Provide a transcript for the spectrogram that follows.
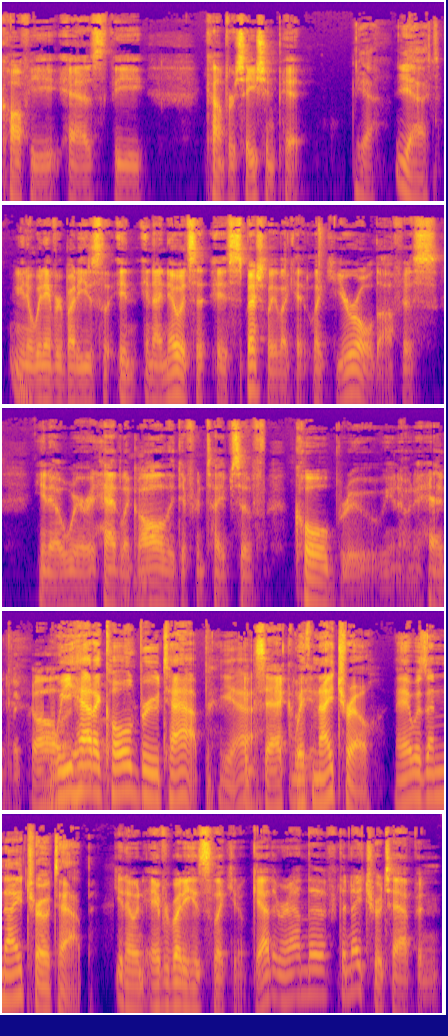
coffee as the conversation pit. Yeah. Yeah. You know, when everybody's in, and I know it's especially like at like your old office, you know, where it had like all the different types of cold brew, you know, and it had like all we had a cold brew tap. Yeah. Exactly. With nitro. It was a nitro tap. you know, and everybody is like, you know, gather around the the nitro tap, and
